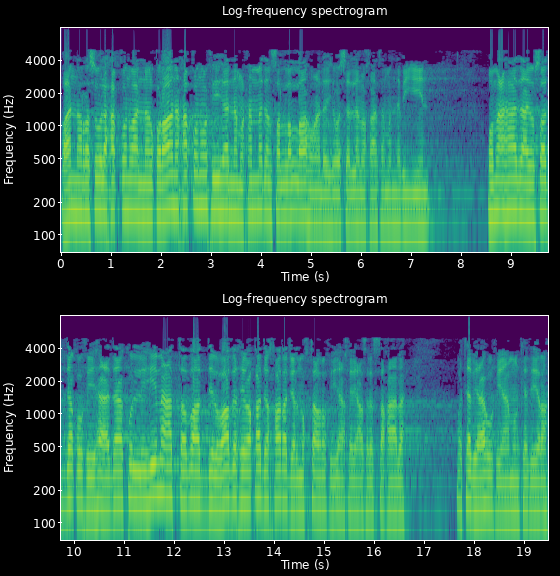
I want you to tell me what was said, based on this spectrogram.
وأن الرسول حق وأن القرآن حق وفيه أن محمدا صلى الله عليه وسلم خاتم النبيين. ومع هذا يصدق في هذا كله مع التضاد الواضح وقد خرج المختار في آخر عصر الصحابة وتبعه فئام كثيرة.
